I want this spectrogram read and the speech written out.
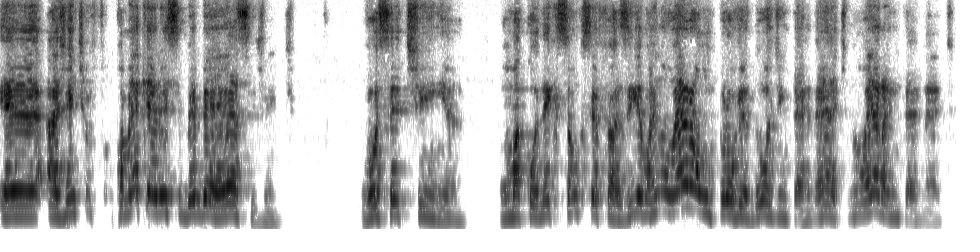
é, a gente. Como é que era esse BBS, gente? Você tinha uma conexão que você fazia, mas não era um provedor de internet, não era a internet.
